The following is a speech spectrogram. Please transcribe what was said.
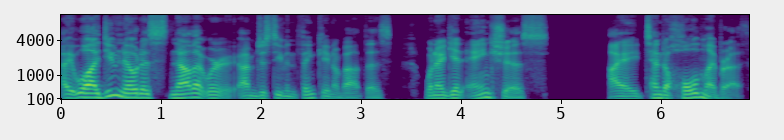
I well, I do notice now that we're I'm just even thinking about this. When I get anxious, I tend to hold my breath.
